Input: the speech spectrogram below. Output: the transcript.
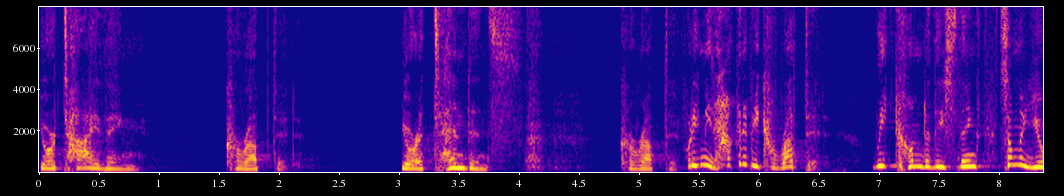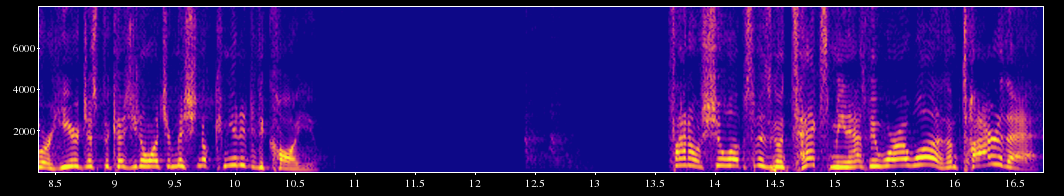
Your tithing, corrupted. Your attendance, corrupted. What do you mean? How can it be corrupted? We come to these things. Some of you are here just because you don't want your missional community to call you. If I don't show up, somebody's going to text me and ask me where I was. I'm tired of that.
